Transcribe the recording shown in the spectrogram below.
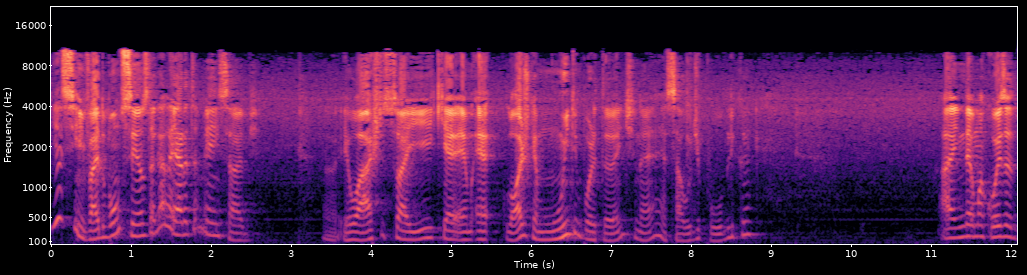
E assim, vai do bom senso da galera também, sabe? Eu acho isso aí que é, é, é, lógico, é muito importante, né? É saúde pública. Ainda é uma coisa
